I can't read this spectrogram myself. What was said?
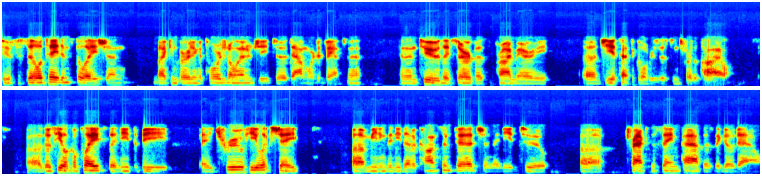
to facilitate installation by converting a torsional energy to a downward advancement. And then two, they serve as the primary uh, geotechnical resistance for the pile. Uh, those helical plates, they need to be a true helix shape, uh, meaning they need to have a constant pitch and they need to uh, track the same path as they go down.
